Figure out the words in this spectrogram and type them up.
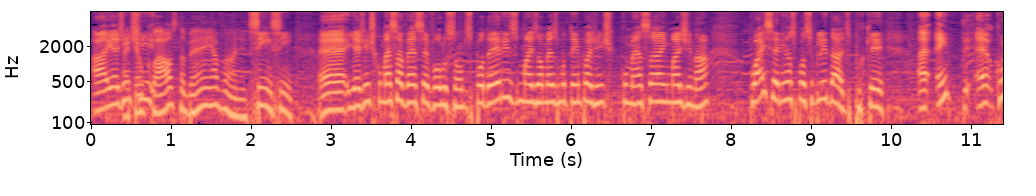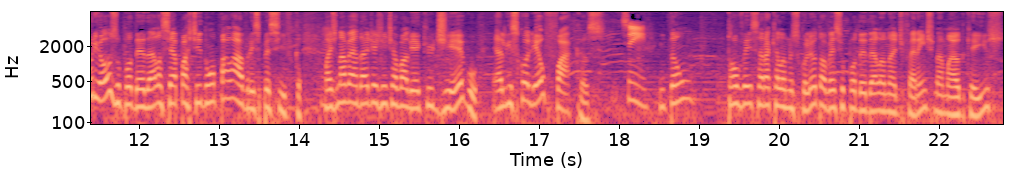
Aí a Aí gente. tem o Klaus também e a Vânia. Sim, sim. É, e a gente começa a ver essa evolução dos poderes, mas ao mesmo tempo a gente começa a imaginar quais seriam as possibilidades, porque é, é é curioso o poder dela ser a partir de uma palavra específica, mas na verdade a gente avalia que o Diego, ela escolheu facas. Sim. Então, talvez, será que ela não escolheu? Talvez se o poder dela não é diferente, não é maior do que isso.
